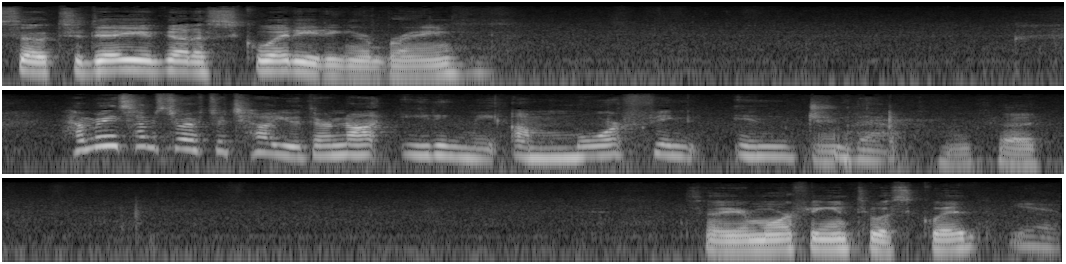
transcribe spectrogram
So today you've got a squid eating your brain. How many times do I have to tell you they're not eating me? I'm morphing into mm. them. Okay. So you're morphing into a squid? Yes.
